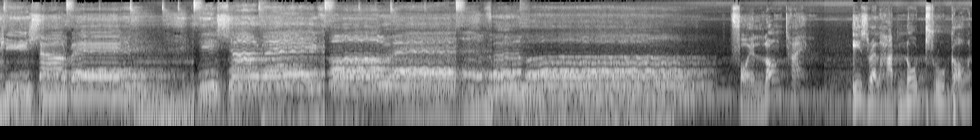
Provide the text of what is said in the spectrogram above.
He shall reign. A long time, Israel had no true God.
